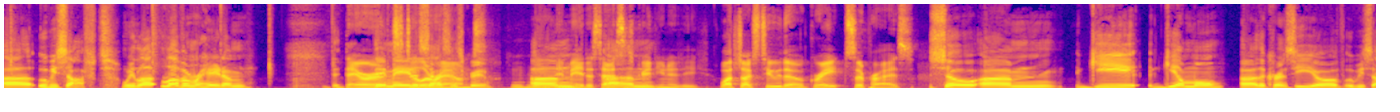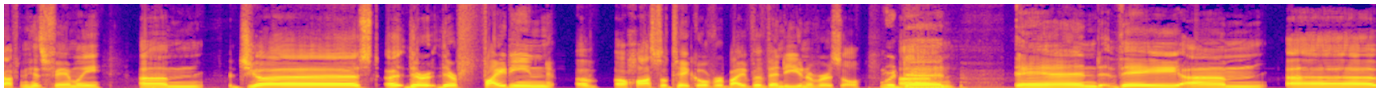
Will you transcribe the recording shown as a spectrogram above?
uh, Ubisoft, we lo- love them or hate them. They're They made still Assassin's around. Creed. Mm-hmm. Um, They made Assassin's um, Creed Unity. Watch Dogs 2, though, great surprise. So, um, Guy Guillemot, uh, the current CEO of Ubisoft, and his family, um, just uh, they're they're fighting a, a hostile takeover by Vivendi Universal, We're dead. Um, and they um, uh,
